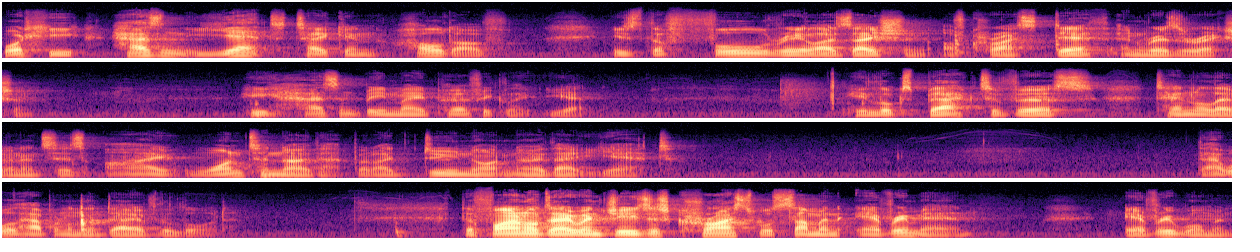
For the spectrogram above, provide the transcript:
what he hasn't yet taken hold of, is the full realization of Christ's death and resurrection. He hasn't been made perfectly yet. He looks back to verse 10 11 and says, I want to know that, but I do not know that yet. That will happen on the day of the Lord. The final day when Jesus Christ will summon every man, every woman,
